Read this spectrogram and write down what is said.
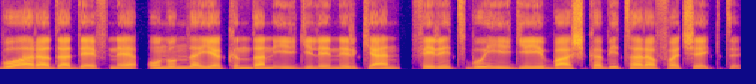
Bu arada Defne, onunla yakından ilgilenirken, Ferit bu ilgiyi başka bir tarafa çekti.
